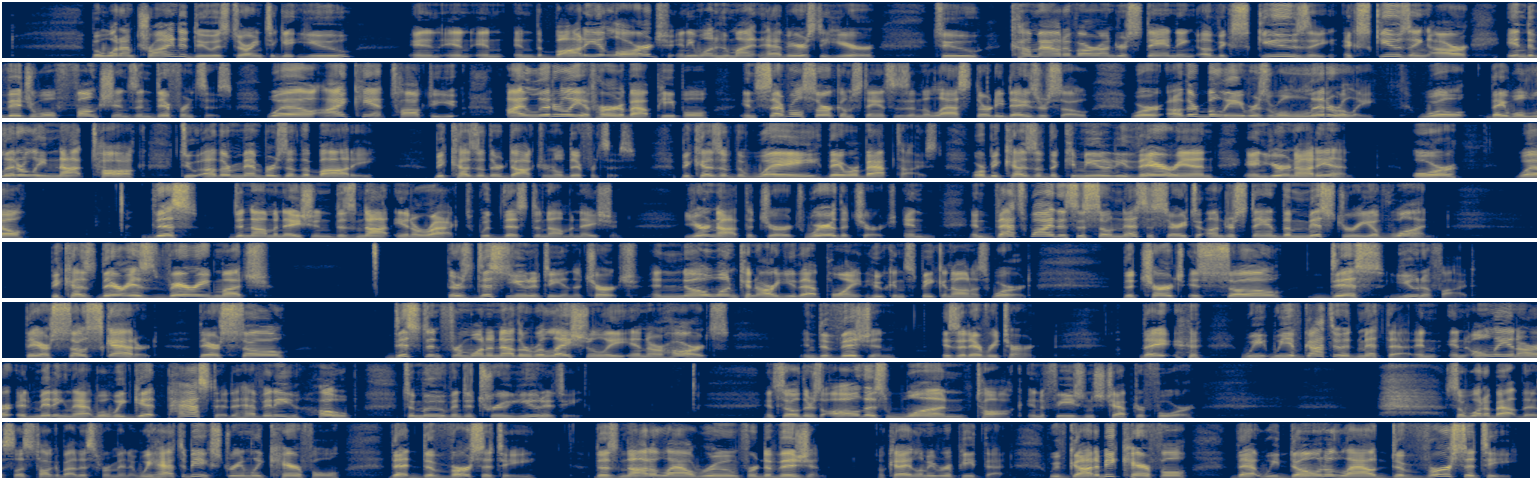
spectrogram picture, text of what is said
But what I'm trying to do is trying to get you in in in in the body at large, anyone who might have ears to hear, to come out of our understanding of excusing excusing our individual functions and differences. Well, I can't talk to you. I literally have heard about people in several circumstances in the last 30 days or so where other believers will literally will they will literally not talk to other members of the body because of their doctrinal differences because of the way they were baptized or because of the community they're in and you're not in or well, this denomination does not interact with this denomination. You're not the church, we're the church. And and that's why this is so necessary to understand the mystery of one. Because there is very much there's disunity in the church, and no one can argue that point who can speak an honest word. The church is so disunified. They are so scattered. They are so distant from one another relationally in our hearts, and division is at every turn. They we we have got to admit that. And and only in our admitting that will we get past it and have any hope to move into true unity. And so there's all this one talk in Ephesians chapter 4. So, what about this? Let's talk about this for a minute. We have to be extremely careful that diversity does not allow room for division. Okay, let me repeat that. We've got to be careful that we don't allow diversity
